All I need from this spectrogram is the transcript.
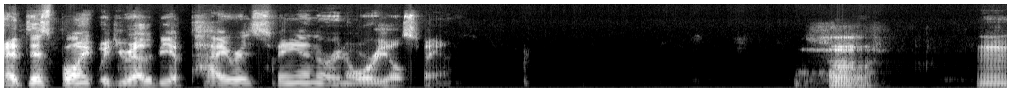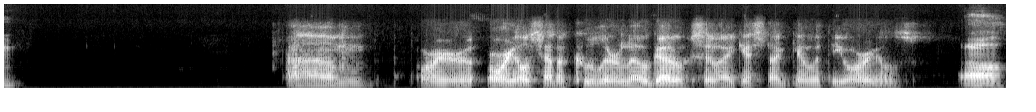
At this point, would you rather be a Pirates fan or an Orioles fan? Hmm. Hmm. Um, or Orioles have a cooler logo, so I guess I'd go with the Orioles. Oh,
